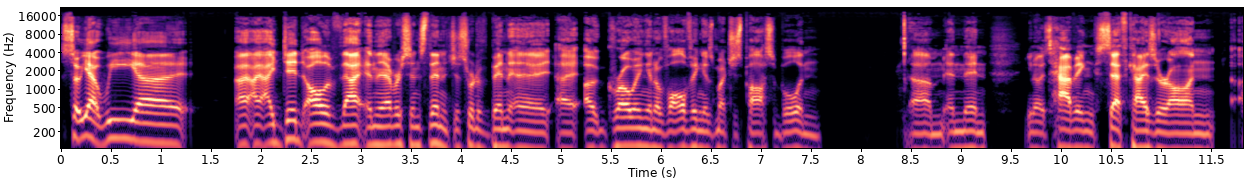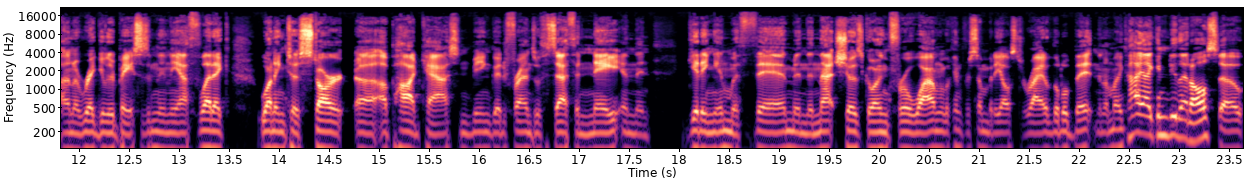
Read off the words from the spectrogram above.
so yeah, we. Uh, I, I did all of that, and then ever since then, it's just sort of been a, a, a growing and evolving as much as possible, and um, and then you know it's having Seth Keysor on on a regular basis, and then the Athletic wanting to start uh, a podcast and being good friends with Seth and Nate, and then getting in with them, and then that show's going for a while. I'm looking for somebody else to write a little bit, and then I'm like, hi, I can do that also.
